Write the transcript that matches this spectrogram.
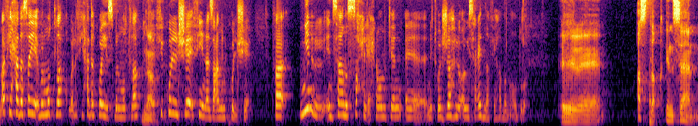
ما في حدا سيء بالمطلق ولا في حدا كويس بالمطلق. نعم. في كل شيء في نزعة من كل شيء. فمين الإنسان الصح اللي إحنا ممكن آه، نتوجه له أو يساعدنا في هذا الموضوع؟ آه، أصدق إنسان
